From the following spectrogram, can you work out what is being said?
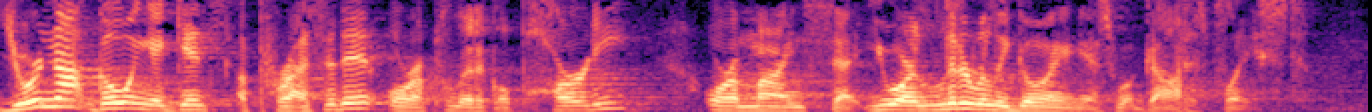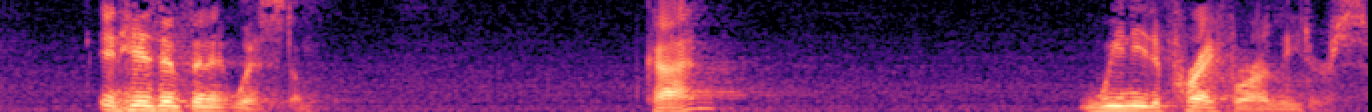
you're not going against a president or a political party or a mindset. You are literally going against what God has placed in his infinite wisdom. Okay? We need to pray for our leaders.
